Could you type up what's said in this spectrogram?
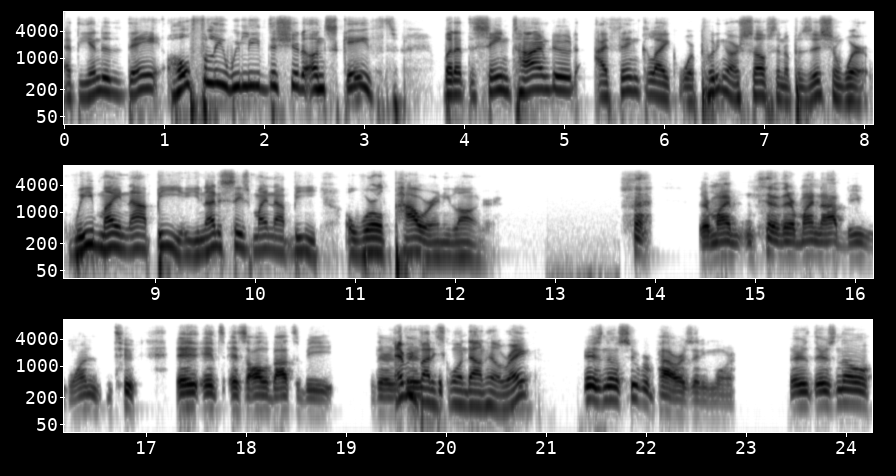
at the end of the day, hopefully we leave this shit unscathed. But at the same time, dude, I think like we're putting ourselves in a position where we might not be, United States might not be a world power any longer. there might there might not be one two. It, it's it's all about to be there's everybody's there's, going downhill, right? There's no superpowers anymore. There's there's no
